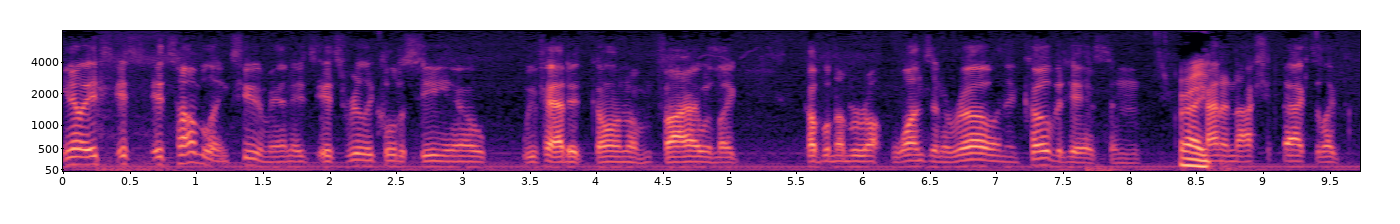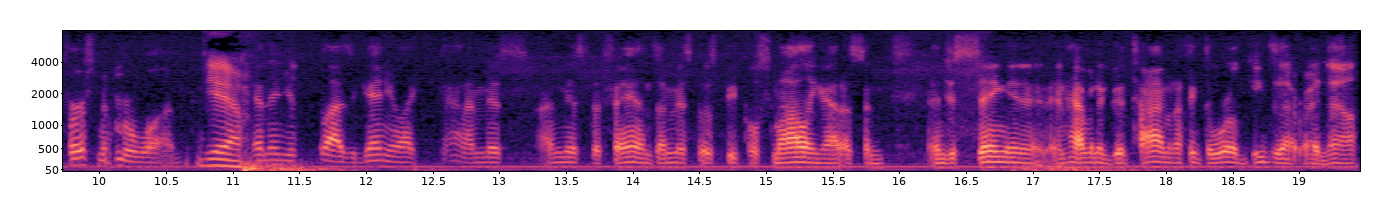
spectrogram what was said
you know it's it's it's humbling too, man. It's it's really cool to see. You know, we've had it going on fire with like a couple number ones in a row, and then COVID hits, and right. kind of knocks you back to like the first number one. Yeah, and then you realize again, you're like, God, I miss I miss the fans. I miss those people smiling at us and and just singing and, and having a good time. And I think the world needs that right now,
